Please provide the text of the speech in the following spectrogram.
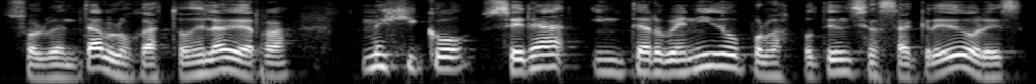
solventar los gastos de la guerra, México será intervenido por las potencias acreedores,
